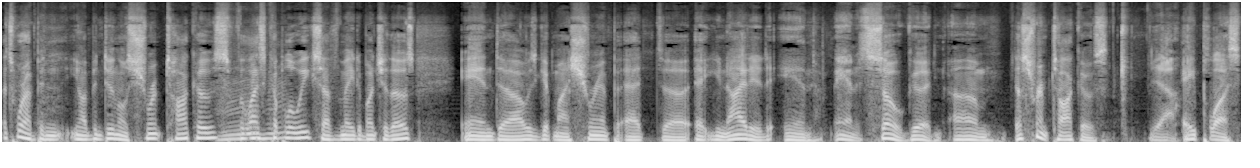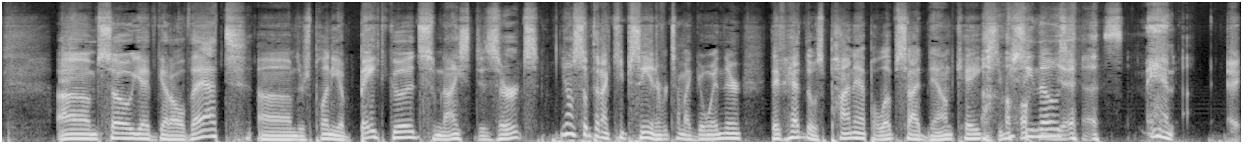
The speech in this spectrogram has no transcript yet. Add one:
That's where I've been. You know, I've been doing those shrimp tacos for the last couple of weeks. I've made a bunch of those, and uh, I always get my shrimp at uh, at United, and man, it's so good. Um, those shrimp tacos, Yeah. a plus. Um, so yeah, you've got all that. Um, there's plenty of baked goods, some nice desserts. You know something I keep seeing every time I go in there? They've had those pineapple upside down cakes. Have you seen those? Yes. man, I-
